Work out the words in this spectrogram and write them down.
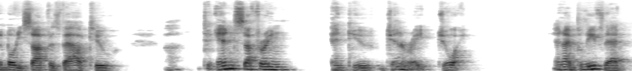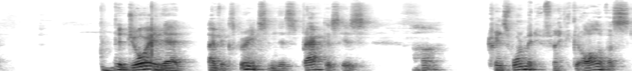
the Bodhisattva's vow to uh, to end suffering and to generate joy. And I believe that the joy that I've experienced in this practice is uh, transformative. I think that all of us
